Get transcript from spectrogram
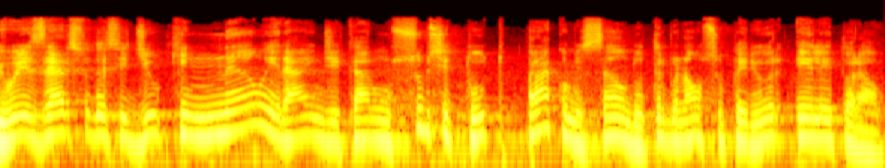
E o Exército decidiu que não irá indicar um substituto para a comissão do Tribunal Superior Eleitoral.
